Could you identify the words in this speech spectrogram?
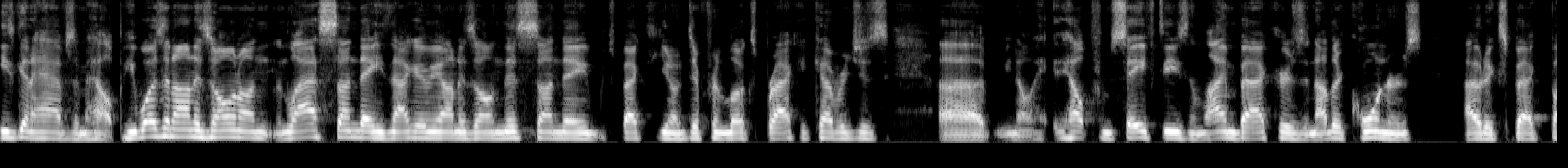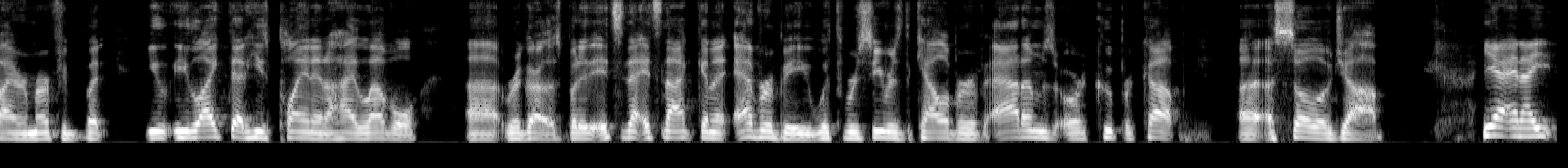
he's going to have some help. He wasn't on his own on last Sunday. He's not going to be on his own this Sunday. Expect you know different looks, bracket coverages, uh, you know, help from safeties and linebackers and other corners. I would expect Byron Murphy, but you you like that he's playing at a high level. Uh, regardless, but it, it's not it's not going to ever be with receivers the caliber of Adams or Cooper Kupp uh, a solo job. Yeah, and I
